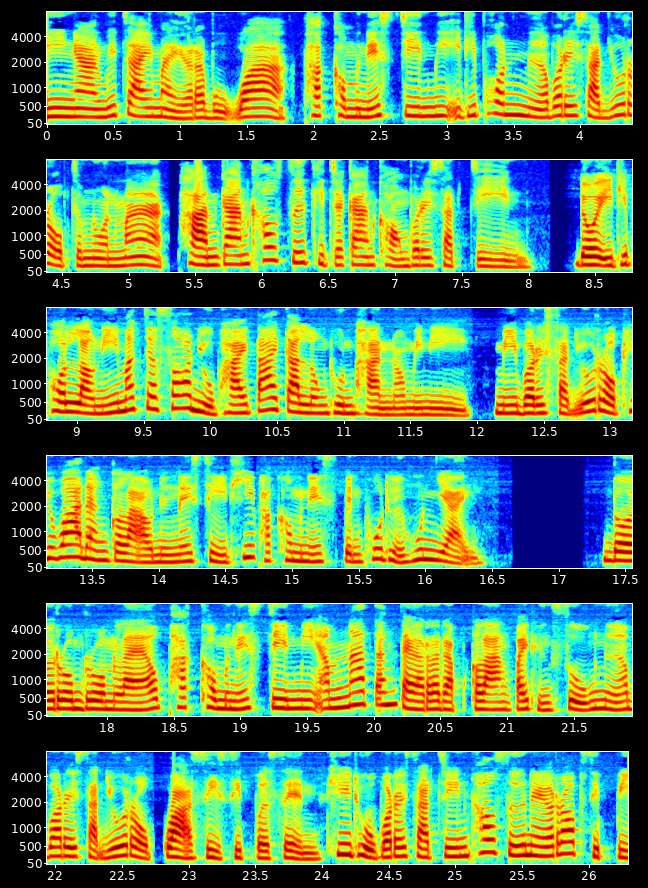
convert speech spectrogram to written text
มีงานวิจัยใหม่ระบุว่าพรรคคอมมิวนิสต์จีนมีอิทธิพลเหนือบริษัทยุโรปจำนวนมาก ผ่านการเข้าซื้อกิจการของบริษัทจีน โดยอิทธิพลเหล่านี้มักจะซ่อนอยู่ภายใต้การลงทุนผ่านนอมินี มีบริษัทยุโรปที่ว่าดังกล่าวหนึ่งในสีที่พรรคคอมมิวนิสต์เป็นผู้ถือหุ้นใหญ่โดยรวมๆ แล้วพรรคคอมมิวนิสต์จีนมีอำนาจตั้งแต่ระดับกลางไปถึงสูงเหนือบริษัทยุโรปกว่า 40%ที่ถูกบริษัทจีนเข้าซื้อในรอบ 10 ปี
